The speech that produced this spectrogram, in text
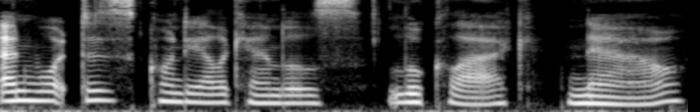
And what does Quandialla Candles look like now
